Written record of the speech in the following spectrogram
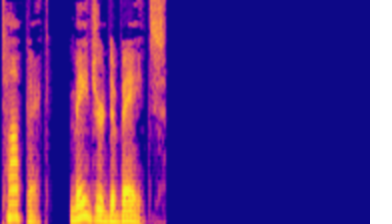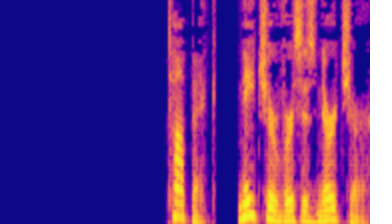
Topic: Major debates. Topic: Nature versus nurture.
